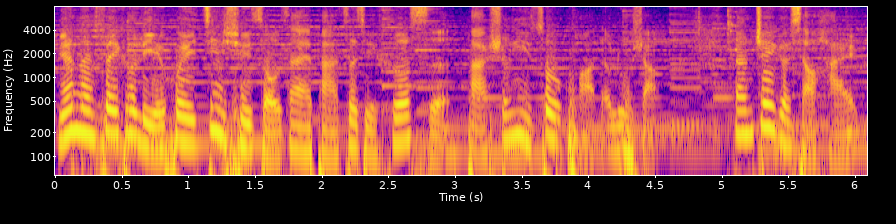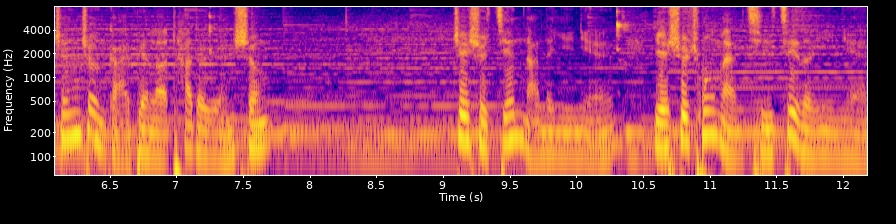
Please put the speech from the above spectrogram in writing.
原本费克里会继续走在把自己喝死、把生意做垮的路上，但这个小孩真正改变了他的人生。这是艰难的一年，也是充满奇迹的一年。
